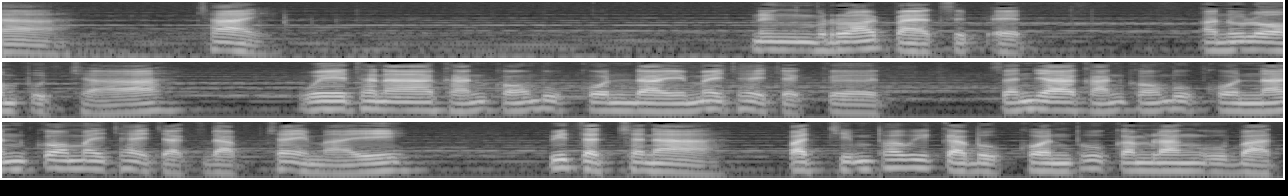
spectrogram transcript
นา ใช่ 181 อนุโลมปุจฉา เวทนาขันของบุคคลใดไม่ใช่จะเกิด สัญญาขันของบุคคลนั้นก็ไม่ใช่จักดับใช่ไหม วิจัชนา ปัจฉิมภวิกบุคคลผู้กำลังอุบัติ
